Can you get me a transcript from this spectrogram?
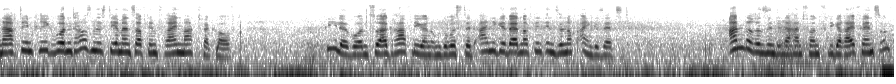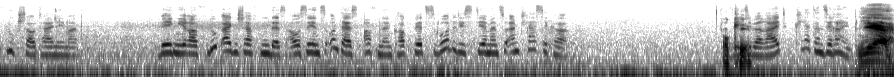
Nach dem Krieg wurden tausende Stearmans auf dem freien Markt verkauft. Viele wurden zu Agrarfliegern umgerüstet, einige werden auf den Inseln noch eingesetzt. Andere sind in der Hand von Fliegereifans und Flugschauteilnehmern. Wegen ihrer Flugeigenschaften, des Aussehens und des offenen Cockpits wurde die Stearman zu einem Klassiker. Okay. Sind Sie bereit? Klettern Sie rein. Yeah!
